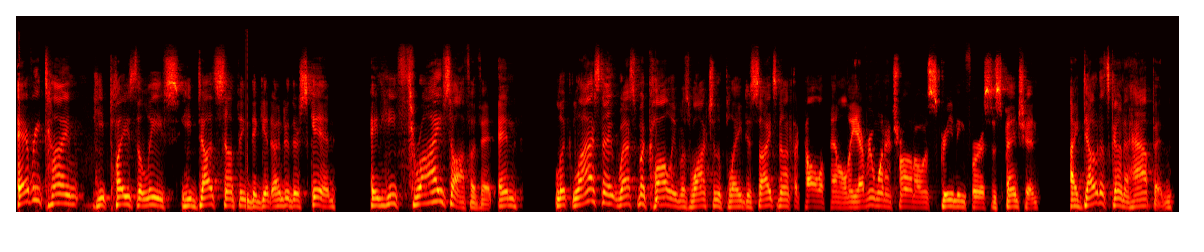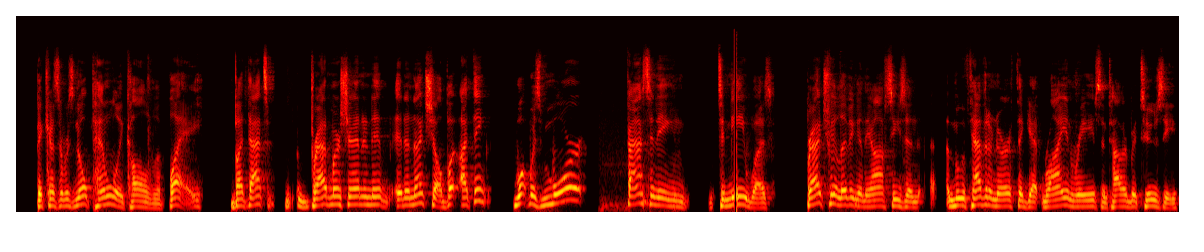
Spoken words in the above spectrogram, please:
every time he plays the Leafs, he does something to get under their skin and he thrives off of it. And look, last night, Wes McCauley was watching the play, decides not to call a penalty. Everyone in Toronto is screaming for a suspension. I doubt it's going to happen because there was no penalty call in the play. But that's Brad Marchand in a, in a nutshell. But I think what was more fascinating to me was Brad Treliving in the offseason moved heaven and earth to get Ryan Reaves and Tyler Bertuzzi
